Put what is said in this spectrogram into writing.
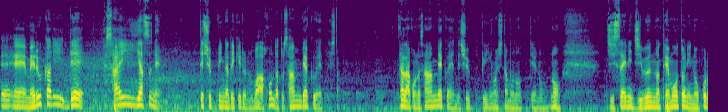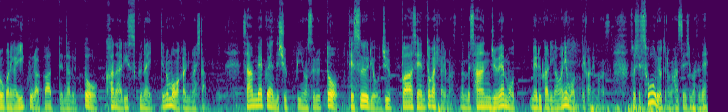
で、えー、メルカリで最安値で出品ができるのは本だと300円でした。ただこの300円で出品をしたものっていうのの実際に自分の手元に残るお金がいくらかってなるとかなり少ないっていうのも分かりました。300円で出品をすると手数料10%が引かれます。なので30円もメルカリ側に持ってかれます。そして送料というのが発生しますね。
